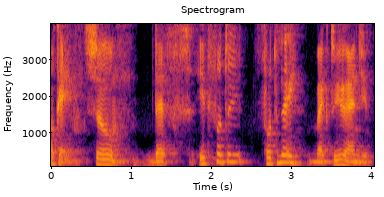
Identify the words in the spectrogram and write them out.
Okay, so that's it for, the, for today. Back to you, Angie.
